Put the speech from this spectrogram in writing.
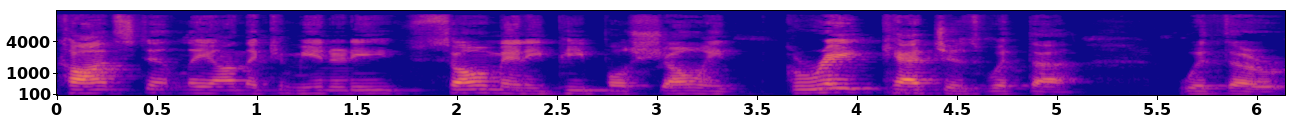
Constantly on the community, so many people showing great catches with the with the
